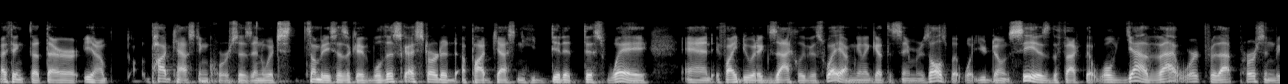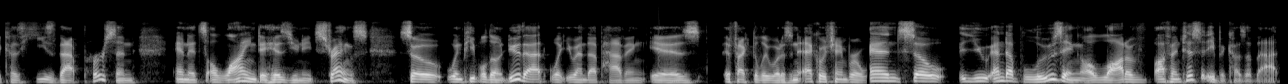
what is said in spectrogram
I think that there, you know, podcasting courses in which somebody says, okay, well, this guy started a podcast and he did it this way. And if I do it exactly this way, I'm going to get the same results. But what you don't see is the fact that, well, yeah, that worked for that person because he's that person and it's aligned to his unique strengths. So when people don't do that, what you end up having is effectively what is an echo chamber. And so you end up losing a lot of authenticity because of that.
